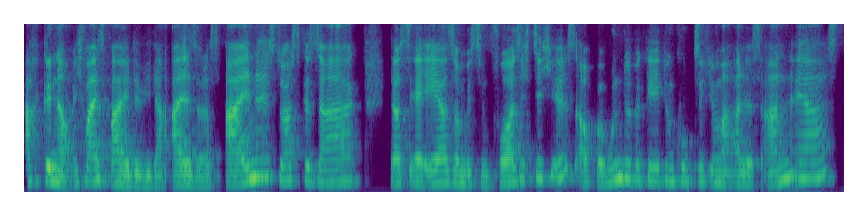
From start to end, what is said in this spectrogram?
ach genau, ich weiß beide wieder. Also, das eine ist, du hast gesagt, dass er eher so ein bisschen vorsichtig ist, auch bei Hundebegegnungen guckt sich immer alles an erst.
